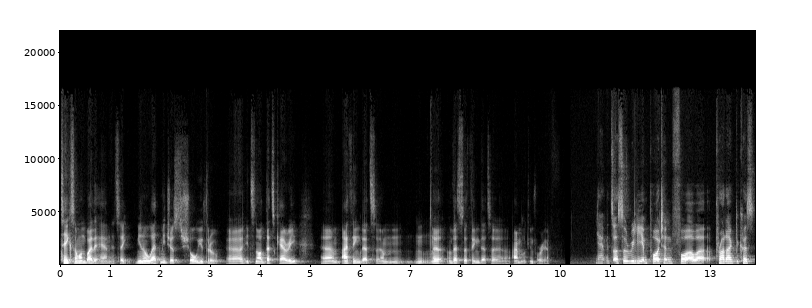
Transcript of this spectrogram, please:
take someone by the hand and say, you know, let me just show you through. Uh, it's not that scary Um, I think that's um, uh, that's the thing that uh, I'm looking for. Yeah. Yeah, it's also really important for our product because,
